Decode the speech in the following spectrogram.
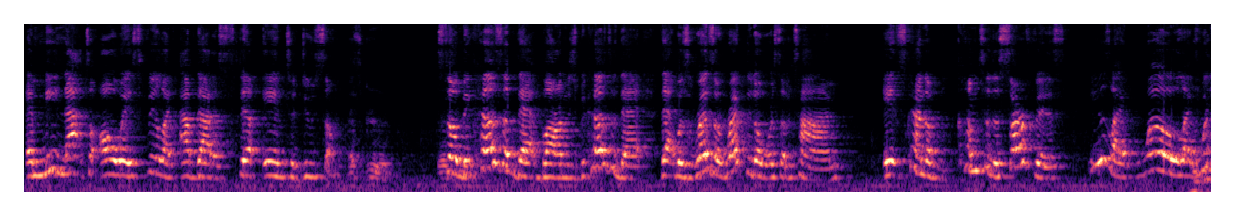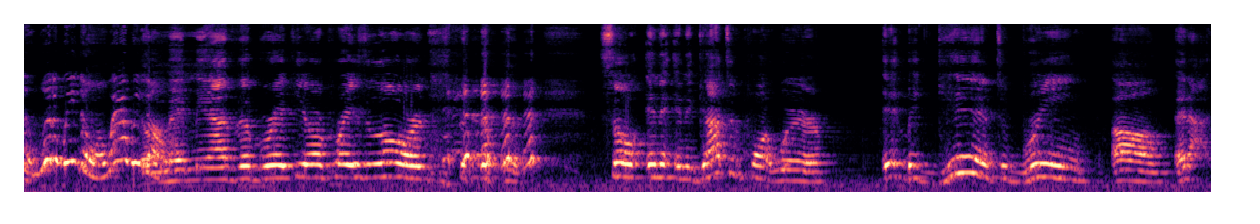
and me not to always feel like I've got to step in to do something. That's good. So because of that bondage, because of that, that was resurrected over some time, it's kind of come to the surface. He was like, whoa, like what, what are we doing? Where are we Don't going? make me have to break your praise the Lord. so and it, and it got to the point where it began to bring um and I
